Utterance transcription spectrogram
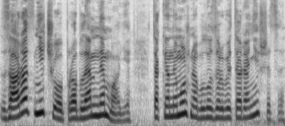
Зараз нічого, проблем немає. Таке не можна було зробити раніше це.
